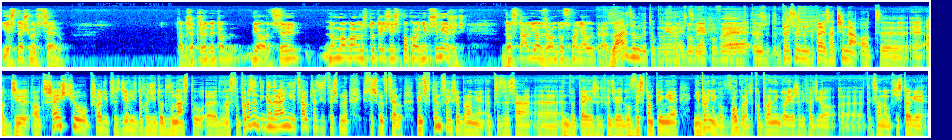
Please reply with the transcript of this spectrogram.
Jesteśmy w celu. Także kredytobiorcy no, mogą już tutaj się spokojnie przymierzyć. Dostali od rządu wspaniały prezent. Bardzo lubię tą no, konferencję. człowieku, weź, E, e. Prezydent NBP zaczyna od, e, od, od 6, przechodzi przez 9, dochodzi do 12, e, 12% i generalnie cały czas jesteśmy, jesteśmy w celu. Więc w tym sensie bronię prezesa e, NBP, jeżeli chodzi o jego wystąpienie. Nie bronię go w ogóle, tylko bronię go, jeżeli chodzi o e, tak zwaną historię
